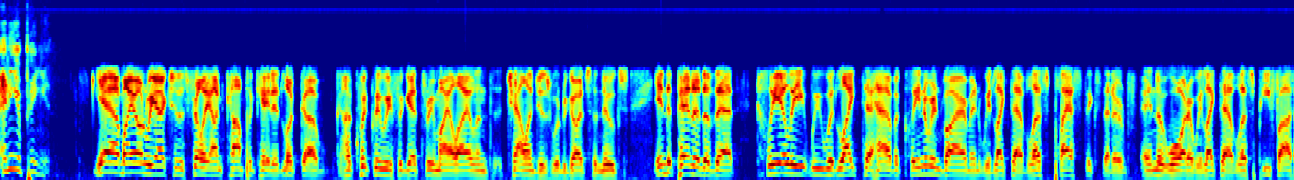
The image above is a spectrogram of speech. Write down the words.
Any opinion? Yeah, my own reaction is fairly uncomplicated. Look, uh, how quickly we forget Three Mile Island challenges with regards to nukes. Independent of that, clearly we would like to have a cleaner environment. We'd like to have less plastics that are in the water. We'd like to have less PFAS,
